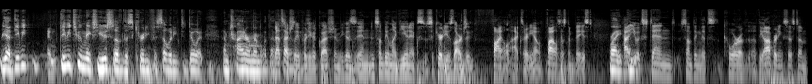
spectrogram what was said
Yeah DB And- DB2 makes use of the security facility to do it. I'm trying to remember what that. That's actually a pretty is. good question because in, in something like Unix, security is largely file access, or, you know, file system based. right. How do you extend something that's core of, of the operating system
